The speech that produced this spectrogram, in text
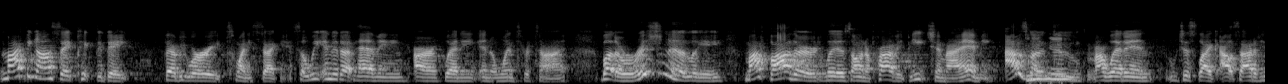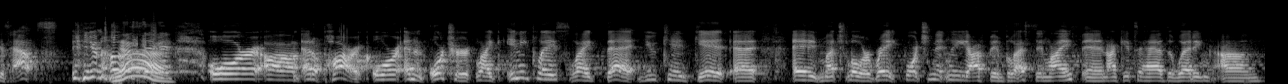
my fiance picked a date February 22nd. So we ended up having our wedding in the winter time. But originally, my father lives on a private beach in Miami. I was going to mm-hmm. do my wedding just like outside of his house, you know yeah. what I'm saying? Or um, at a park or at an orchard, like any place like that, you can get at a much lower rate. Fortunately, I've been blessed in life and I get to have the wedding um,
